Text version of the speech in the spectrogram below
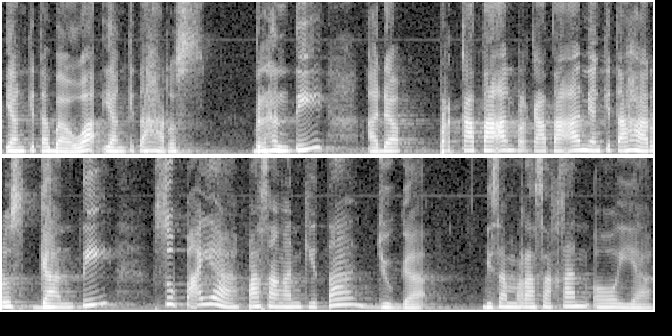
yang kita bawa, yang kita harus berhenti, ada perkataan-perkataan yang kita harus ganti supaya pasangan kita juga bisa merasakan oh iya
